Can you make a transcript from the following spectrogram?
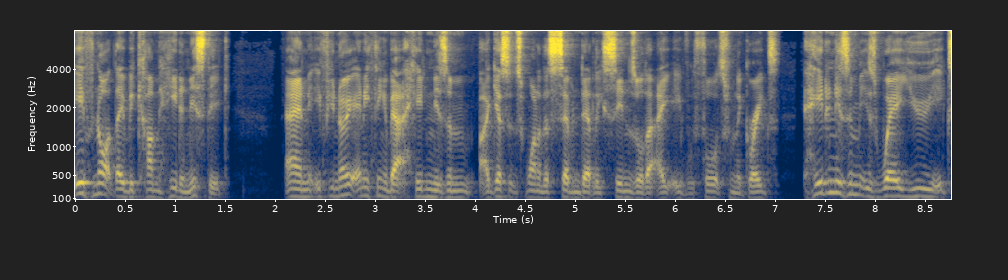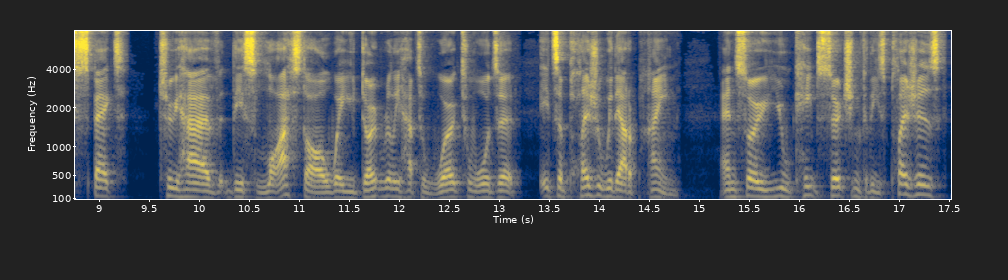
If not, they become hedonistic. And if you know anything about hedonism, I guess it's one of the seven deadly sins or the eight evil thoughts from the Greeks. Hedonism is where you expect to have this lifestyle where you don't really have to work towards it. It's a pleasure without a pain. And so you'll keep searching for these pleasures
